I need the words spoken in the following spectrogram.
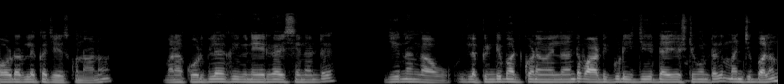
పౌడర్ లెక్క చేసుకున్నాను. మన కోడిపిల్లలకి ఇవి నేరుగా ఇస్తుందంటే జీర్ణం కావు. ఇట్లా పిండి పట్టుకోవడం ఏంటంటే వాటికి కూడా ఈజీ డైజెస్టివ్ ఉంటుంది మంచి బలం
